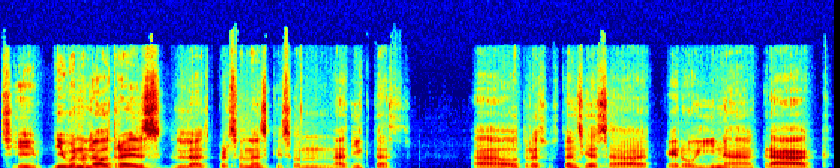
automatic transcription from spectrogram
Sí, y bueno, la otra es las personas que son adictas a otras sustancias, a heroína, crack,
